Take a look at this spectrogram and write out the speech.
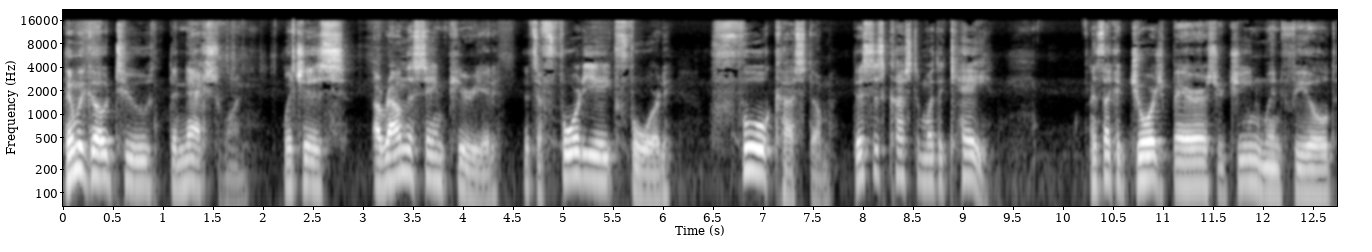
Then we go to the next one, which is around the same period. It's a 48 Ford full custom. This is custom with a K. It's like a George Barris or Gene Winfield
